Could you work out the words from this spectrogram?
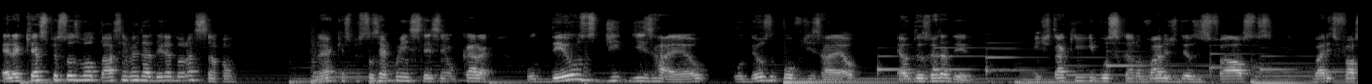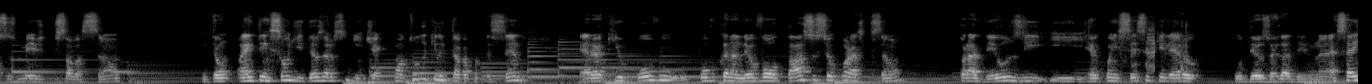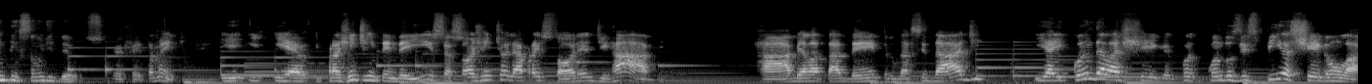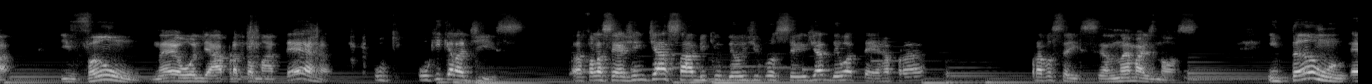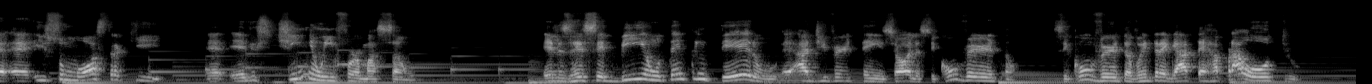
Era que as pessoas voltassem à verdadeira adoração, né? Que as pessoas reconhecessem, o cara, o Deus de, de Israel, o Deus do povo de Israel é o Deus verdadeiro. A gente está aqui buscando vários deuses falsos, vários falsos meios de salvação. Então, a intenção de Deus era o seguinte: é que com tudo aquilo que estava acontecendo, era que o povo, o povo cananeu voltasse o seu coração para Deus e, e reconhecesse que Ele era o, o, Deus verdadeiro. Né? Essa é a intenção de Deus. Perfeitamente. E, e, e, é, para a gente entender isso, é só a gente olhar para a história de Raabe. Raabe ela está dentro da cidade e aí, quando ela chega, quando os espias chegam lá e vão né, olhar para tomar a terra, o que, o que, que ela diz? Ela fala assim: a gente já sabe que o Deus de vocês já deu a terra para vocês, ela não é mais nossa. Então, é, é, isso mostra que é, eles tinham informação, eles recebiam o tempo inteiro é, a advertência: olha, se convertam, se convertam, eu vou entregar a terra para outro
